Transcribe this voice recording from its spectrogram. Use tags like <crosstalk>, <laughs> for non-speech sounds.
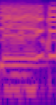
Bye. <laughs>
